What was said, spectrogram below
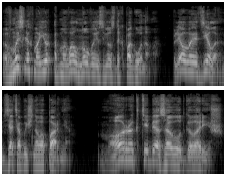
В мыслях майор обмывал новые звезды к погонам. Плевое дело взять обычного парня. «Морок тебя зовут, говоришь?»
